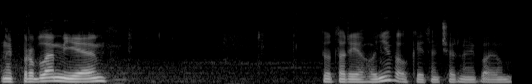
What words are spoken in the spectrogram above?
Tak problém je, to tady je hodně velký ten černý biom.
